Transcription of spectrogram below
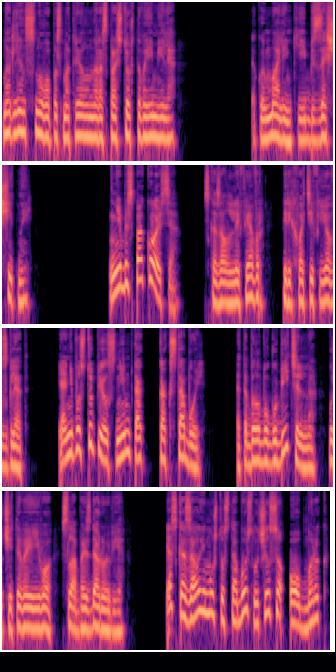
Мадлен снова посмотрела на распростертого Эмиля. Такой маленький и беззащитный. «Не беспокойся», — сказал Лефевр, перехватив ее взгляд. «Я не поступил с ним так, как с тобой. Это было бы губительно, учитывая его слабое здоровье. Я сказал ему, что с тобой случился обморок,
